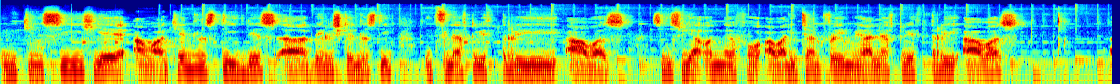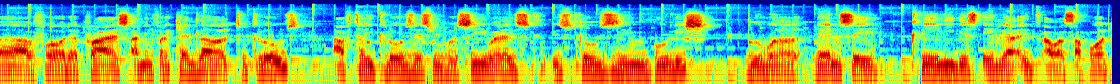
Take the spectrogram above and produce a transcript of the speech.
You can see here our candlestick this uh, bearish candlestick it's left with three hours. Since we are on the four hourly time frame we are left with three hours uh, for the price i mean for the candle to close. After it closes we will see whether it's, it's closing bullish we will then say clearly this area is our support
